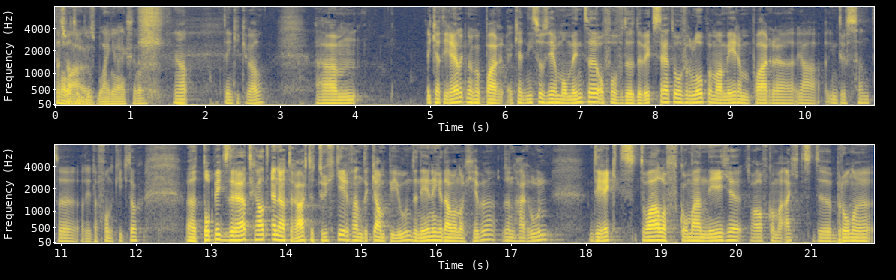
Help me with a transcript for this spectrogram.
Dat is wat dat is het belangrijkste. hè. Ja, denk ik wel. Ehm, ik had hier eigenlijk nog een paar... Ik had niet zozeer momenten of, of de, de wedstrijd overlopen, maar meer een paar eh, ja, interessante... Allee, dat vond ik toch. eh, topics eruit gehaald. En uiteraard de terugkeer van de kampioen, de enige dat we nog hebben, de Haroon. Direct 12,9, 12,8. De bronnen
